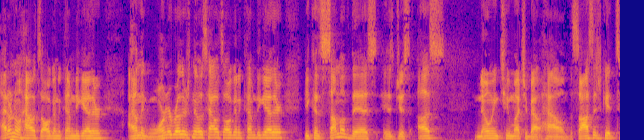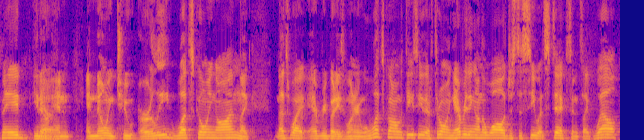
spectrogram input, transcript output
I don't know how it's all going to come together. I don't think Warner Brothers knows how it's all going to come together because some of this is just us knowing too much about how the sausage gets made, you know, Yeah. and and knowing too early what's going on. Like that's why everybody's wondering, well, what's going on with DC? They're throwing everything on the wall just to see what sticks, and it's like, well,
